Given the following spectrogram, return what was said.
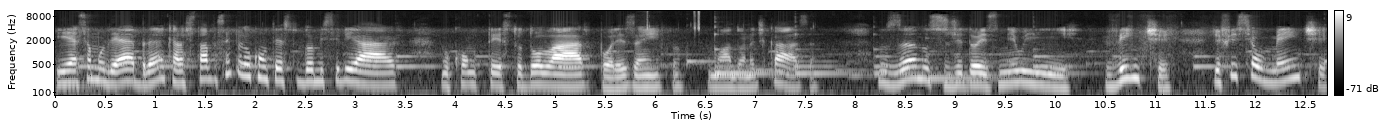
E essa mulher branca, ela estava sempre no contexto domiciliar, no contexto do lar, por exemplo, uma dona de casa. Nos anos de 2020, dificilmente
